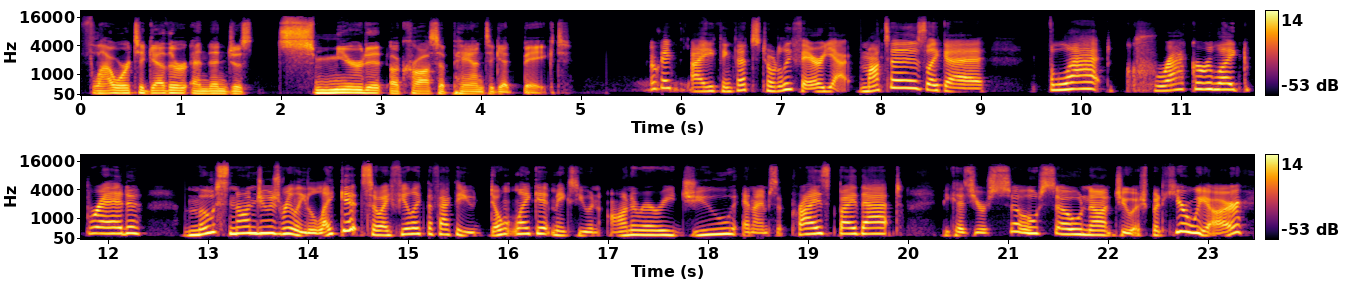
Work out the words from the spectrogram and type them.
flour together and then just smeared it across a pan to get baked. Okay, I think that's totally fair. Yeah, matzah is like a flat cracker like bread. Most non Jews really like it, so I feel like the fact that you don't like it makes you an honorary Jew, and I'm surprised by that because you're so, so not Jewish. But here we are.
